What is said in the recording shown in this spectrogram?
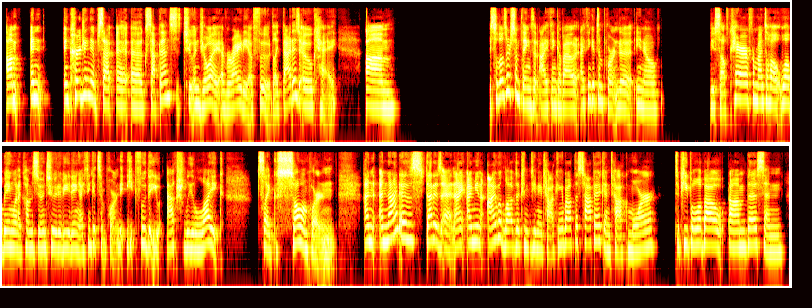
Um, and encouraging accept, uh, acceptance to enjoy a variety of food, like that is okay. Um, so those are some things that I think about. I think it's important to, you know, do self-care for mental health well-being when it comes to intuitive eating. I think it's important to eat food that you actually like. It's like so important. And and that is that is it. And I I mean, I would love to continue talking about this topic and talk more to people about um, this and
